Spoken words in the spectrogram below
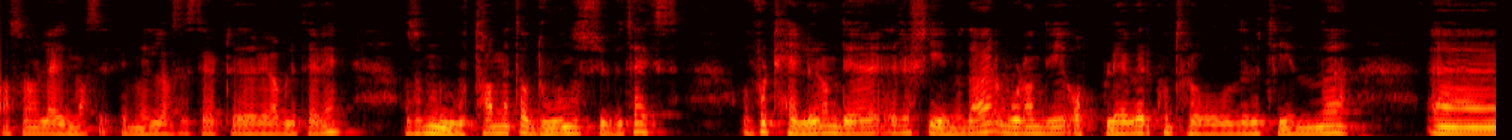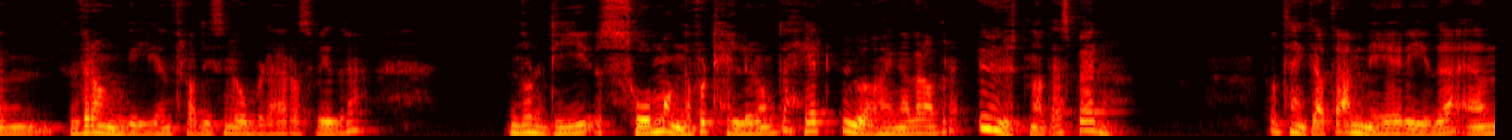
altså legemiddelassistert rehabilitering. Altså motta metadon og Subutex og forteller om det regimet der, hvordan de opplever kontrollrutinene, eh, vrangviljen fra de som jobber der osv. Når de, så mange forteller om det, helt uavhengig av hverandre, uten at jeg spør, så tenker jeg at det er mer i det enn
